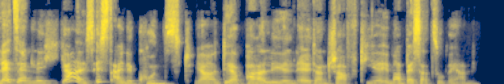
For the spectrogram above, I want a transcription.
letztendlich, ja, es ist eine Kunst, ja, der parallelen Elternschaft hier immer besser zu werden.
